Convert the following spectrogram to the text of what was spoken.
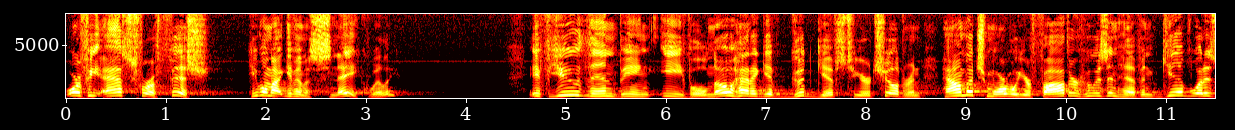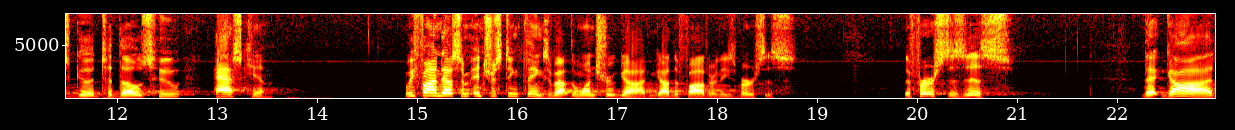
Or if he asks for a fish, he will not give him a snake, will he? If you then, being evil, know how to give good gifts to your children, how much more will your Father who is in heaven give what is good to those who ask him? We find out some interesting things about the one true God, God the Father, in these verses. The first is this that God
